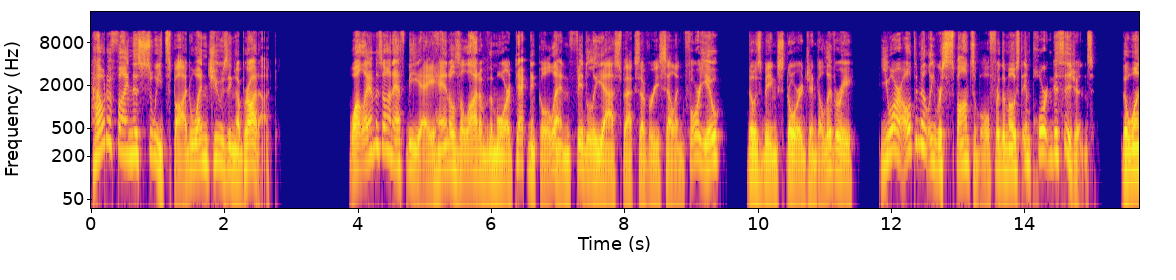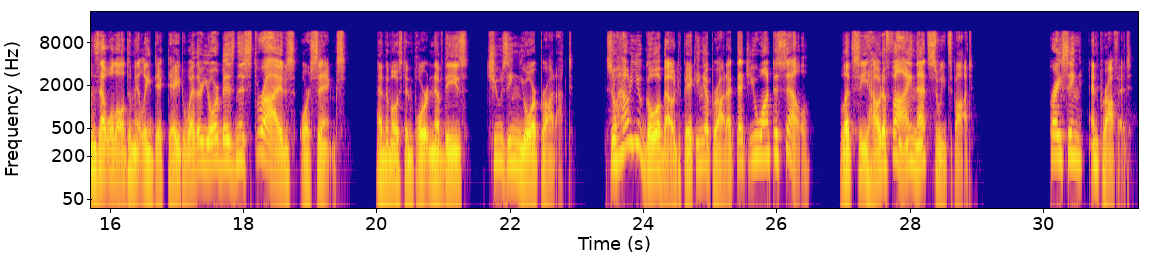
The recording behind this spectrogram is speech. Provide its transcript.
How to find the sweet spot when choosing a product. While Amazon FBA handles a lot of the more technical and fiddly aspects of reselling for you, those being storage and delivery, you are ultimately responsible for the most important decisions, the ones that will ultimately dictate whether your business thrives or sinks. And the most important of these, choosing your product. So, how do you go about picking a product that you want to sell? Let's see how to find that sweet spot. Pricing and profit.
